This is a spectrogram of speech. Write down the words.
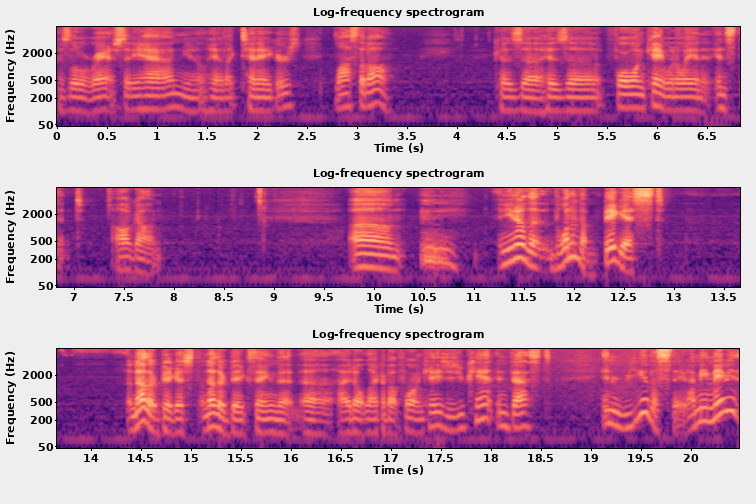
his little ranch that he had. You know, he had like 10 acres. Lost it all because uh, his 401k uh, went away in an instant, all gone. Um, and you know, the one of the biggest another biggest another big thing that uh, I don't like about 401ks is you can't invest in real estate. I mean, maybe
